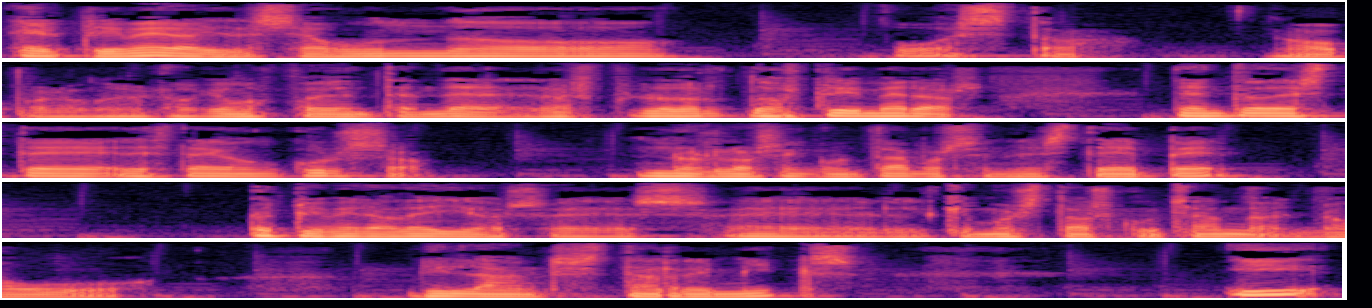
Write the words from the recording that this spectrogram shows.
el primero y el segundo puesto, o por lo menos lo que hemos podido entender, los, dos primeros dentro de este, de este concurso nos los encontramos en este EP. El primero de ellos es el que hemos estado escuchando, el No Dylan Star Remix. Y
